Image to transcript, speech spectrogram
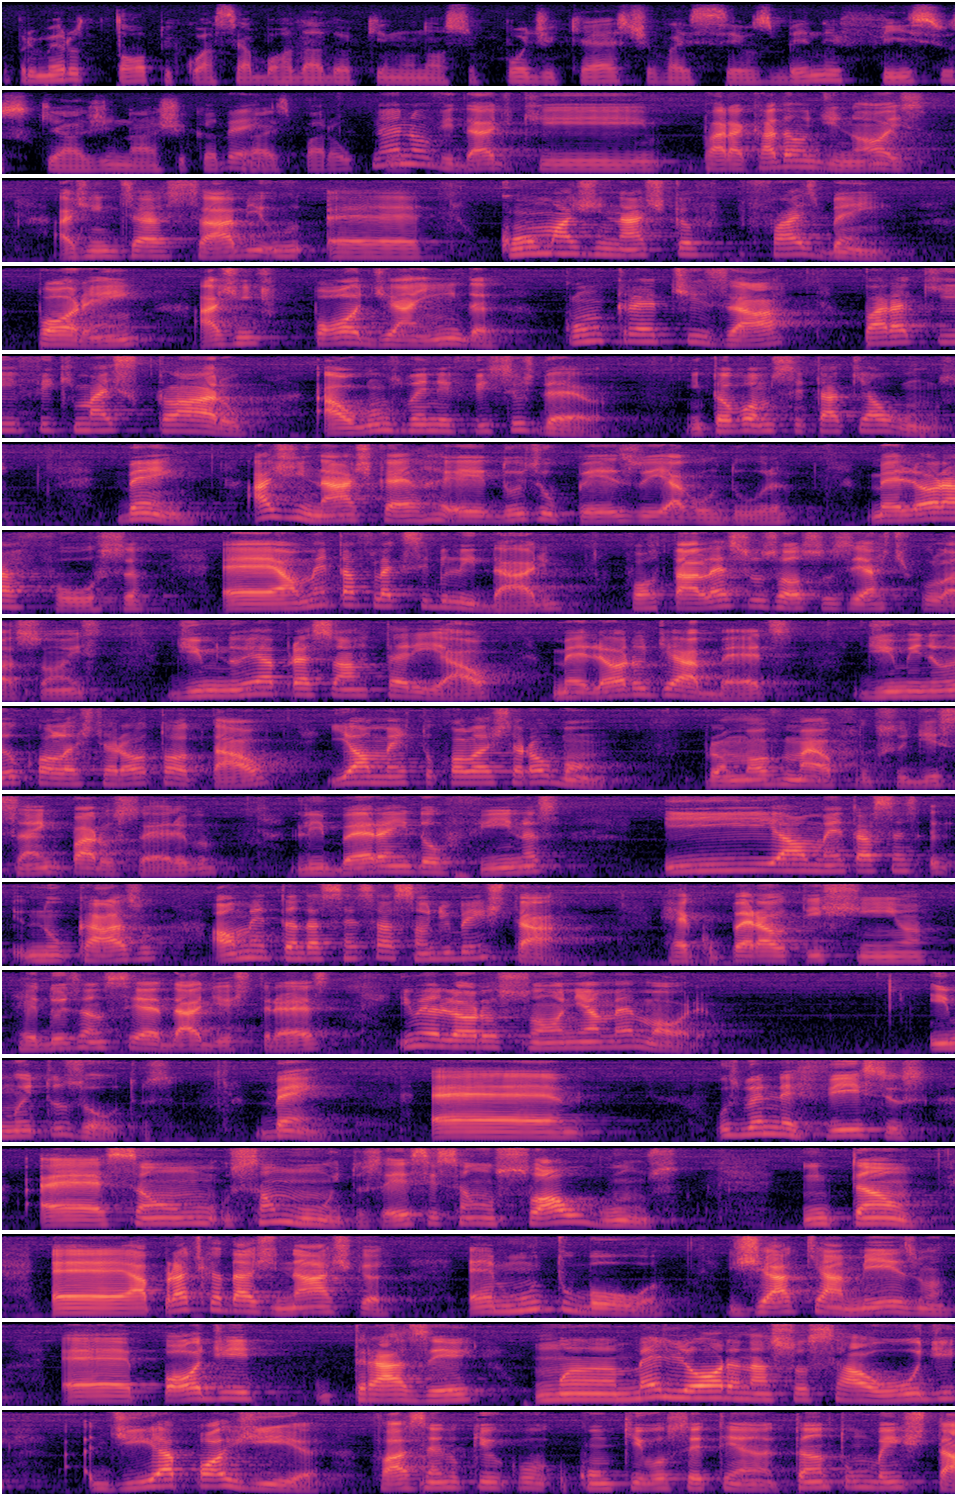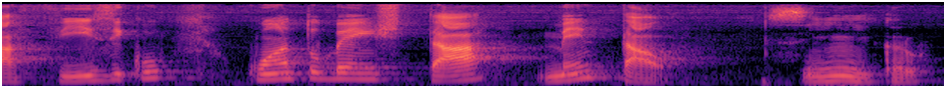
O primeiro tópico a ser abordado aqui no nosso podcast vai ser os benefícios que a ginástica Bem, traz para o corpo. Não é novidade que para cada um de nós a gente já sabe é, como a ginástica faz bem. Porém, a gente pode ainda concretizar para que fique mais claro alguns benefícios dela. Então vamos citar aqui alguns. Bem, a ginástica reduz o peso e a gordura, melhora a força, é, aumenta a flexibilidade, fortalece os ossos e articulações, diminui a pressão arterial, melhora o diabetes, diminui o colesterol total e aumenta o colesterol bom. Promove maior fluxo de sangue para o cérebro, libera endorfinas e aumenta, no caso, aumentando a sensação de bem-estar. Recupera a autoestima, reduz a ansiedade e estresse e melhora o sono e a memória. E muitos outros. Bem, é, os benefícios é, são, são muitos, esses são só alguns. Então, é, a prática da ginástica é muito boa, já que a mesma é, pode trazer uma melhora na sua saúde dia após dia, fazendo que, com que você tenha tanto um bem-estar físico quanto bem-estar mental. Sim, Ícaro.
